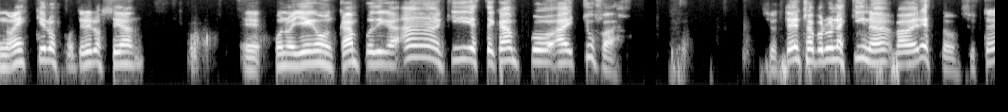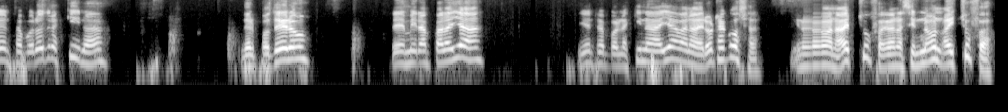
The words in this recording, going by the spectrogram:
no es que los potreros sean, eh, uno llega a un campo y diga, ah, aquí este campo hay chufa. Si usted entra por una esquina, va a ver esto. Si usted entra por otra esquina del potrero, ustedes miran para allá y entran por la esquina de allá, van a ver otra cosa. Y no van a ver chufa, y van a decir, no, no hay chufa.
